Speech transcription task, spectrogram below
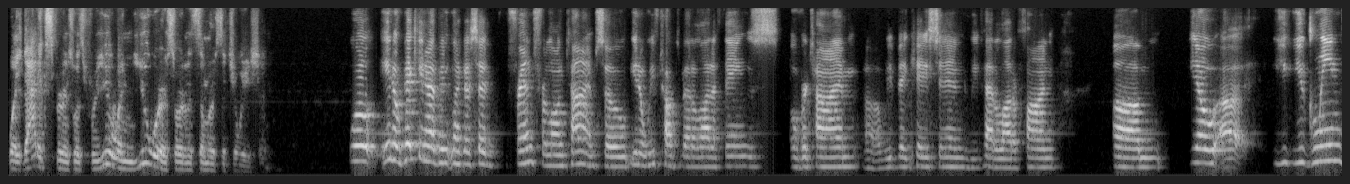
what that experience was for you when you were sort of in a similar situation? Well, you know, Becky and I have been, like I said, friends for a long time. So, you know, we've talked about a lot of things over time. Uh, we've vacationed, we've had a lot of fun. Um, you know, uh, you, you glean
